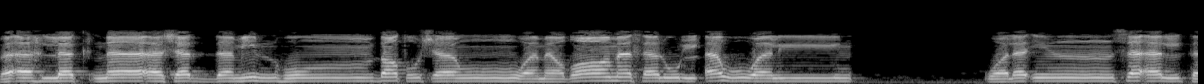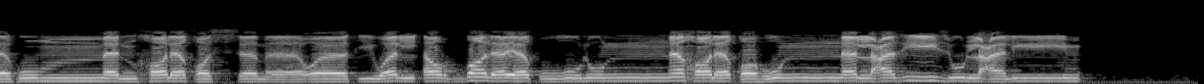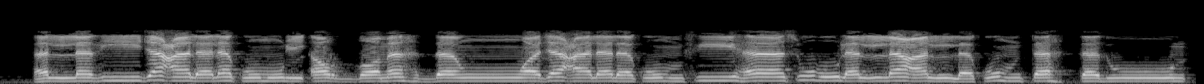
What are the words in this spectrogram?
فَأَهْلَكْنَا أَشَدَّ مِنْهُمْ بَطْشًا وَمَضَى مَثَلُ الْأَوَّلِينَ وَلَئِن سَأَلْتَهُم مَّنْ خَلَقَ السَّمَاوَاتِ وَالْأَرْضَ لَيَقُولُنَّ خَلَقَهُنَّ الْعَزِيزُ الْعَلِيمُ الَّذِي جَعَلَ لَكُمُ الْأَرْضَ مَهْدًا وَجَعَلَ لَكُمْ فِيهَا سُبُلًا لَّعَلَّكُمْ تَهْتَدُونَ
